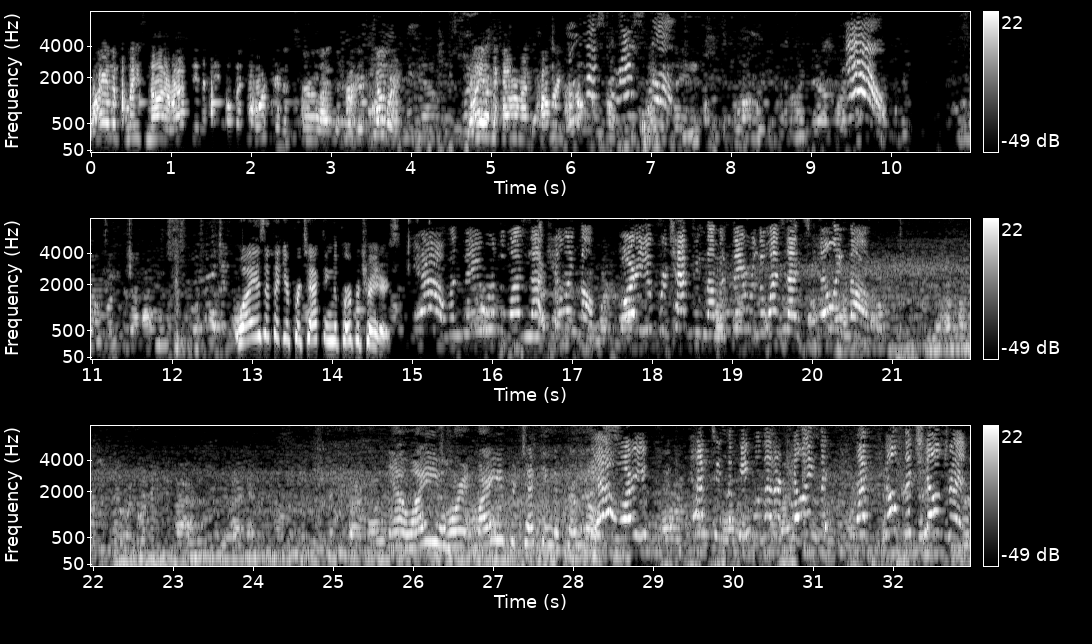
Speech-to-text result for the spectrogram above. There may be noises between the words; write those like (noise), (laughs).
Why are the police not arresting the people that tortured and sterilized and murdered children? Why is the government covering for them? Now! Why is it that you're protecting the perpetrators? Yeah, when they were the ones that killing them. Why are you protecting them if they were the ones that's killing them? Yeah, why are you hor- why are you protecting the criminals? Yeah, why are you protecting the people that are killing the that killed the children?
